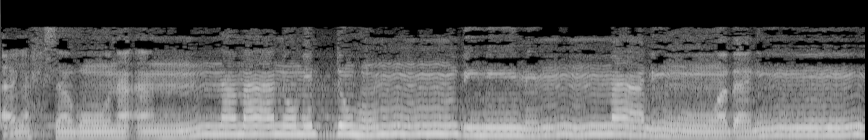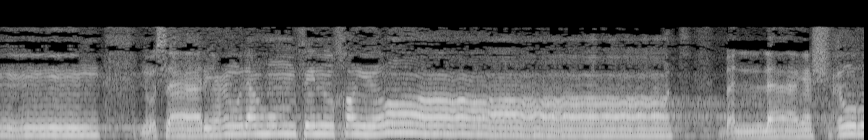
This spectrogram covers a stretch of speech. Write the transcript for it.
أيحسبون أن ما نمدهم به من مال وبنين نسارع لهم في الخيرات بل لا يشعرون.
